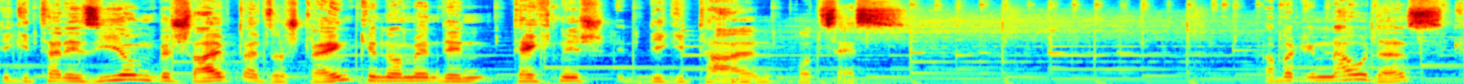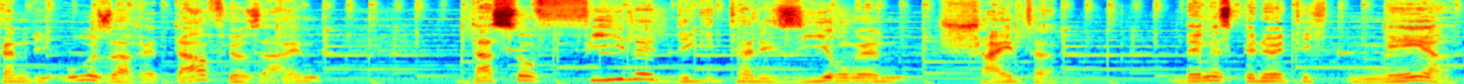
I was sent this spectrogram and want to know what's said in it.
Digitalisierung beschreibt also streng genommen den technisch-digitalen Prozess. Aber genau das kann die Ursache dafür sein, dass so viele Digitalisierungen scheitern. Denn es benötigt mehr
